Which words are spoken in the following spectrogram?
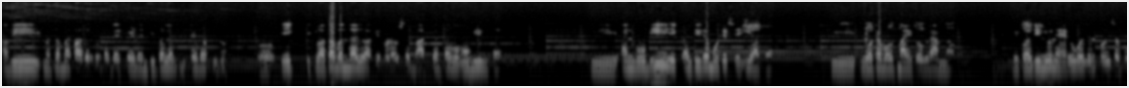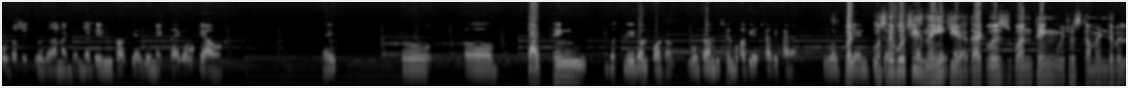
अभी मतलब माय फादर को death bed and people have said of you know तो एक इकलौता बंदा जो आके थोड़ा उससे बात करता है, वो होमी होता है। कि एंड वो भी एक अल्टीरियर मोटिव से ही आता है कि what about my program now because he knew Nehru was in full support of his program at the day he thought कि अगर नेक्स्ट आएगा वो क्या होगा? राइट तो that thing was played on पॉटन वो ट्रांजिशन बहुत ही अच्छा दिखाया। बट उसने वो चीज़ नहीं किया। That was one thing which was commendable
